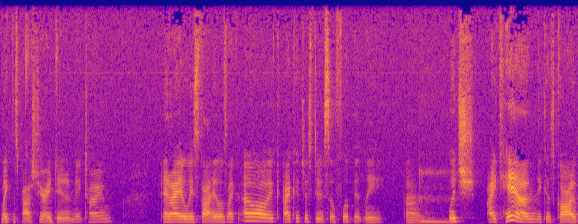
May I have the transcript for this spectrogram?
like this past year I didn't make time. And I always thought it was like, oh, I, I could just do it so flippantly. Um, Mm. which I can because God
